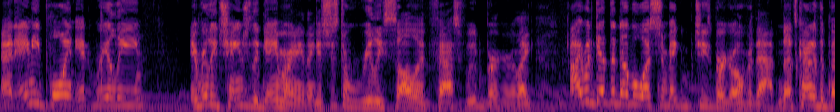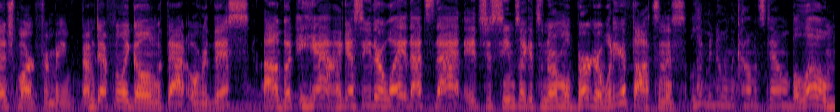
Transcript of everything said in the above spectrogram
at any point it really it really changed the game or anything. It's just a really solid fast food burger. Like I would get the double western bacon cheeseburger over that. That's kind of the benchmark for me. I'm definitely going with that over this. Uh, but yeah, I guess either way, that's that. It just seems like it's a normal burger. What are your thoughts on this? Let me know in the comments down below.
